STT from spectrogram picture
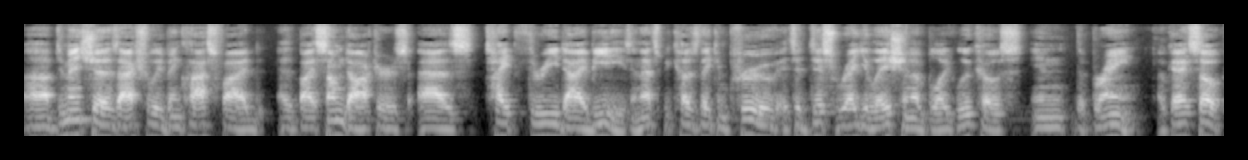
uh, dementia has actually been classified by some doctors as type 3 diabetes, and that's because they can prove it's a dysregulation of blood glucose in the brain. Okay, so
